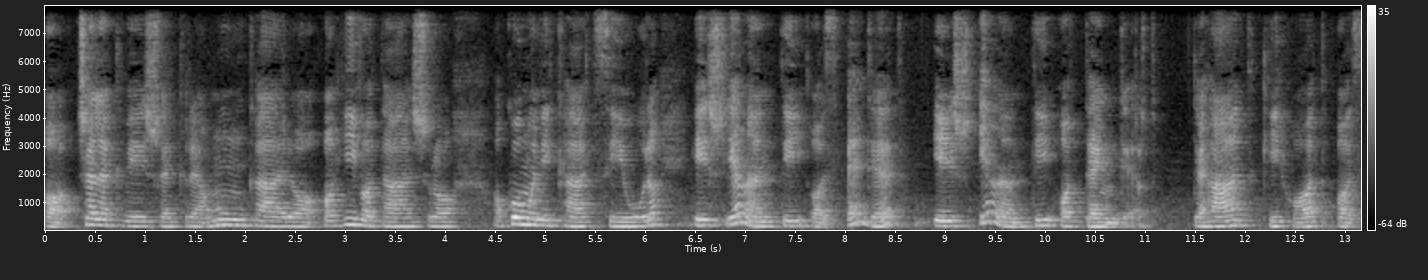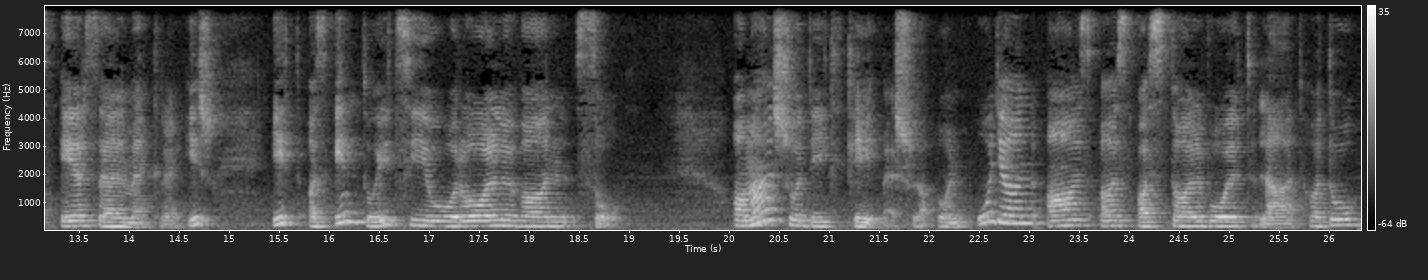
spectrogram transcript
a cselekvésekre, a munkára, a hivatásra, a kommunikációra, és jelenti az eget, és jelenti a tengert. Tehát kihat az érzelmekre is. Itt az intuícióról van szó. A második képeslapon ugyanaz az asztal volt látható,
